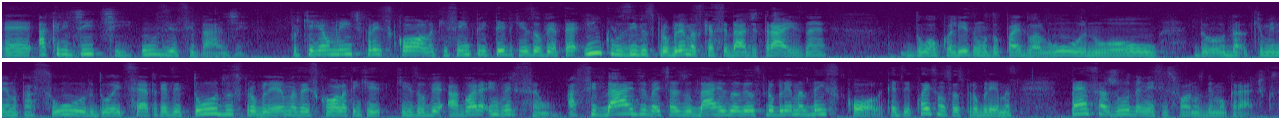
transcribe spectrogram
É, acredite, use a cidade. Porque realmente para a escola, que sempre teve que resolver até, inclusive, os problemas que a cidade traz, né? Do alcoolismo do pai do aluno, ou do, da, que o menino está surdo, etc. Quer dizer, todos os problemas a escola tem que, que resolver. Agora, inversão. A cidade vai te ajudar a resolver os problemas da escola. Quer dizer, quais são os seus problemas? Peça ajuda nesses fóruns democráticos.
